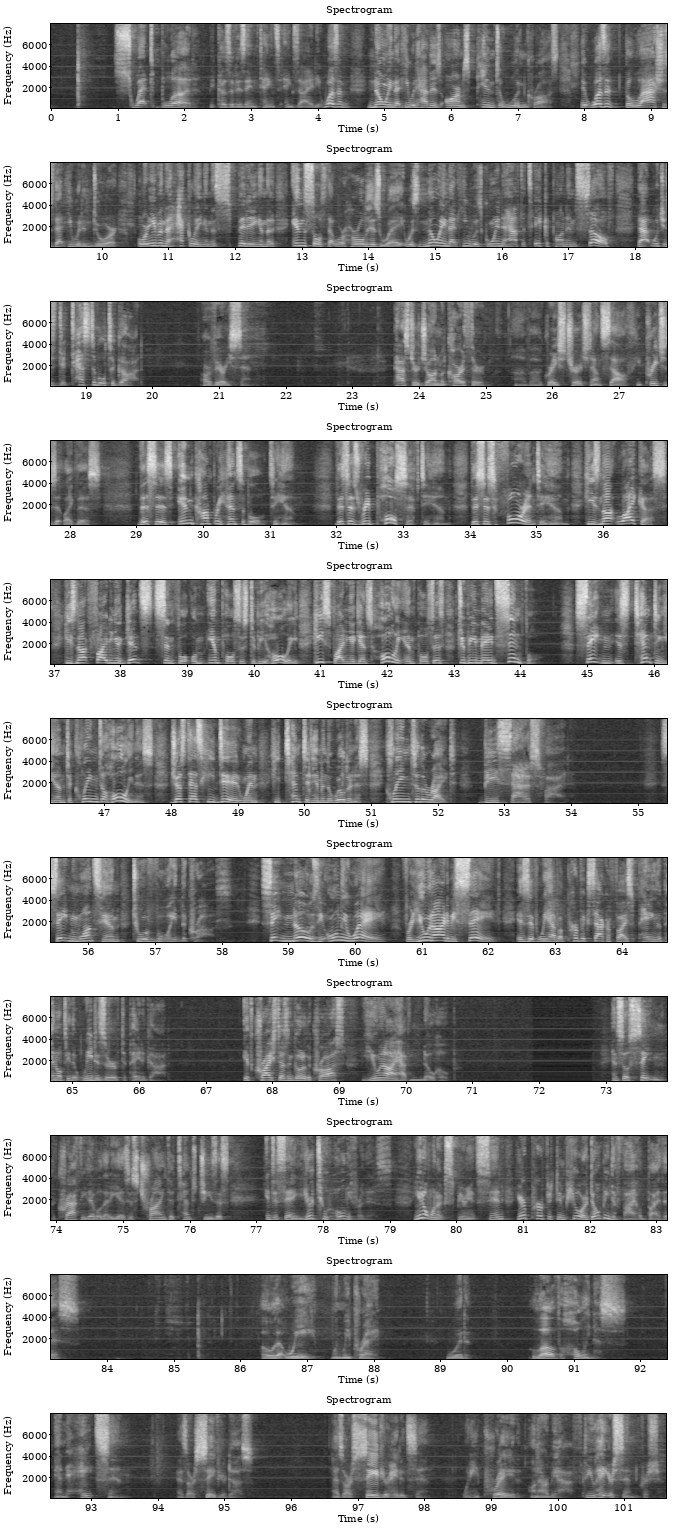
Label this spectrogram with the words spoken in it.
sweat blood because of his intense anxiety. It wasn't knowing that he would have his arms pinned to wooden cross. It wasn't the lashes that he would endure, or even the heckling and the spitting and the insults that were hurled his way. It was knowing that he was going to have to take upon himself that which is detestable to God, our very sin. Pastor John MacArthur of uh, Grace Church down south, he preaches it like this. This is incomprehensible to him. This is repulsive to him. This is foreign to him. He's not like us. He's not fighting against sinful impulses to be holy. He's fighting against holy impulses to be made sinful. Satan is tempting him to cling to holiness, just as he did when he tempted him in the wilderness. Cling to the right, be satisfied. Satan wants him to avoid the cross. Satan knows the only way for you and I to be saved is if we have a perfect sacrifice paying the penalty that we deserve to pay to God. If Christ doesn't go to the cross, you and I have no hope. And so Satan, the crafty devil that he is, is trying to tempt Jesus into saying, You're too holy for this. You don't want to experience sin. You're perfect and pure. Don't be defiled by this. Oh, that we, when we pray, would love holiness and hate sin as our Savior does. As our Savior hated sin when he prayed on our behalf. Do you hate your sin, Christian?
